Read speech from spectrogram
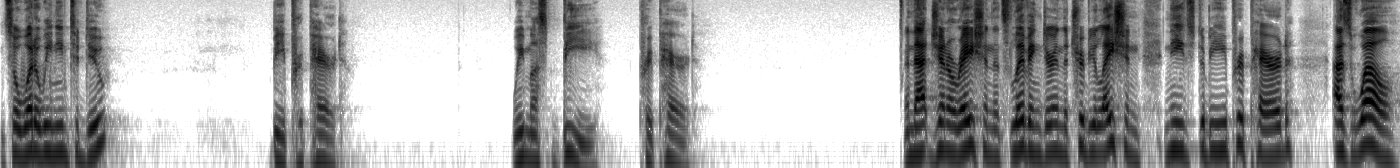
And so, what do we need to do? Be prepared. We must be prepared. And that generation that's living during the tribulation needs to be prepared as well,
